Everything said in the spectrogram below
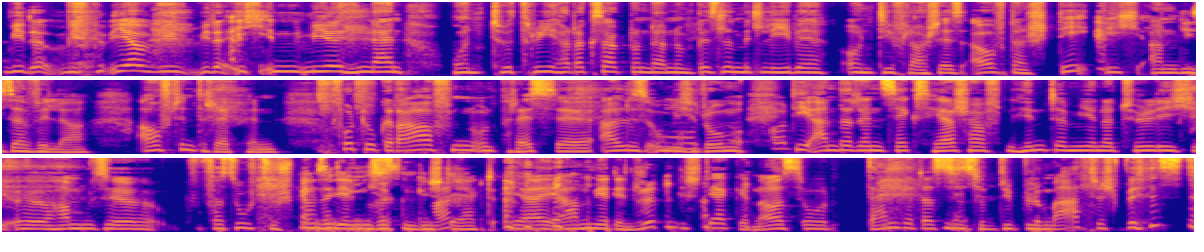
wieder, ja, wieder ich in mir hinein. One, two, three hat er gesagt und dann ein bisschen mit Liebe und die Flasche ist auf. Dann stehe ich an dieser Villa auf den Treppen. Fotografen und Presse, alles um mich oh rum. Die anderen sechs Herrschaften hinter mir natürlich äh, haben sie versucht zu spielen. Haben sie den Rücken gestärkt? Ja, ja, haben mir den Rücken gestärkt. Genau so. Danke, dass du so diplomatisch bist.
